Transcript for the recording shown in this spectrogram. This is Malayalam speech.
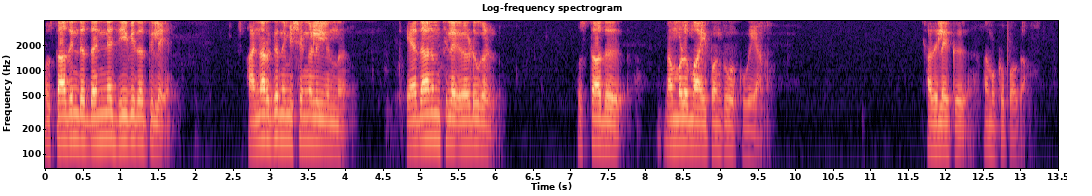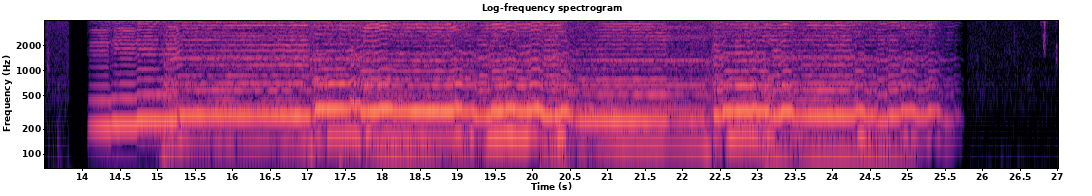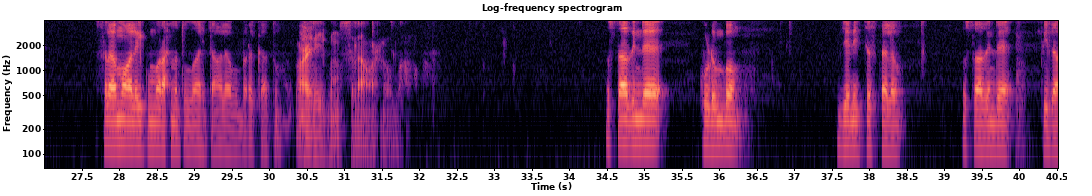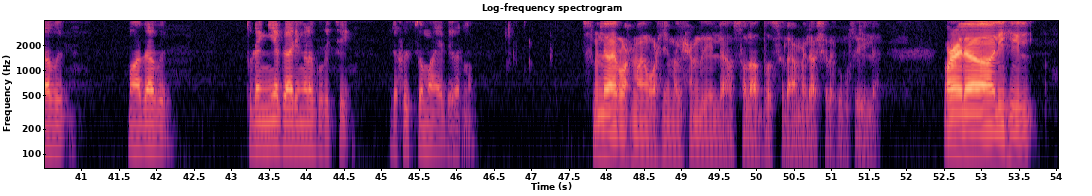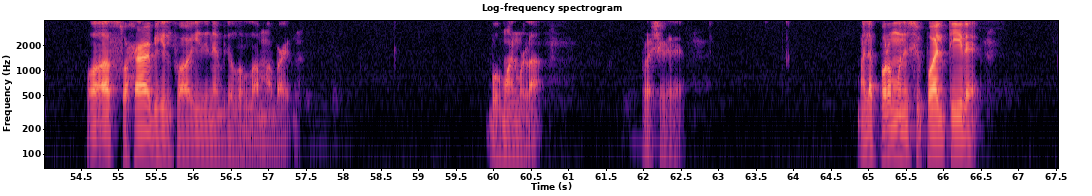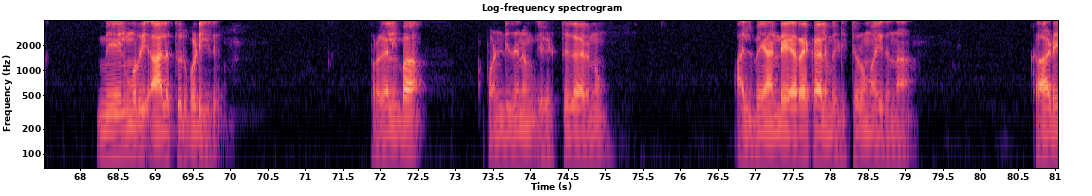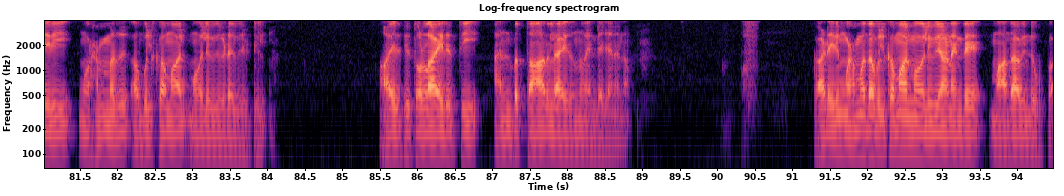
ഉസ്താദിന്റെ ധന്യജീവിതത്തിലെ അനർഘ നിമിഷങ്ങളിൽ നിന്ന് ഏതാനും ചില ഏടുകൾ ഉസ്താദ് നമ്മളുമായി പങ്കുവെക്കുകയാണ്. അതിലേക്ക് നമുക്ക് പോകാം. അസ്സാം വലൈക്കും വറഹമത്തല്ലാഹി താല വബർക്കാത്തു വലൈക്കും അസ്സലാം വറഹമുല്ല ഉസ്താദിന്റെ കുടുംബം ജനിച്ച സ്ഥലം ഉസ്താദിന്റെ പിതാവ് മാതാവ് തുടങ്ങിയ കാര്യങ്ങളെക്കുറിച്ച് ഒരു ഹ്രസ്വമായ വിവരണം. ബിസ്മില്ലാഹിർ റഹ്മാൻ റഹീം. അൽഹംദുലില്ലാ വസ്സലാത്തു വസ്സലാം അലാ അഷ്റഫി റസൂലില്ല വഅലാ ആലിഹിൽ വഅസ്വഹാബിഹിൽ ഫായിദിന ബഹുമാനമുള്ള പ്രേക്ഷകരെ. മലപ്പുറം മുനിസിപ്പാലിറ്റിയിലെ മേൽമുറി ആലത്തൂർ പടിയിൽ പ്രഗത്ഭ പണ്ഡിതനും എഴുത്തുകാരനും അൽബയാന്റെ ഏറെക്കാലം എഡിറ്ററുമായിരുന്ന കാടേരി മുഹമ്മദ് അബുൽ കമാൽ മൗലവിയുടെ വീട്ടിൽ ആയിരത്തി തൊള്ളായിരത്തി അൻപത്താറിലായിരുന്നു എന്റെ ജനനം. കാടേരി മുഹമ്മദ് അബുൽ കമാൽ മൗലവിയാണ് എന്റെ മാതാവിന്റെ ഉപ്പ.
